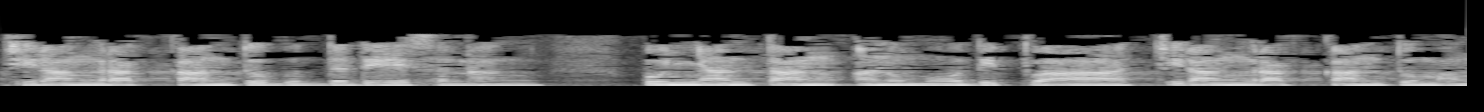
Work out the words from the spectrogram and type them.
චිරං රක්칸තු බුද්ධ දේශනං. පුඤ්ඤන්තං අනුමෝදිත්වා චිරං රක්칸තු මං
